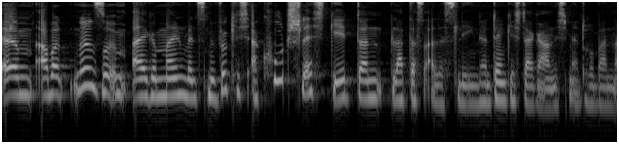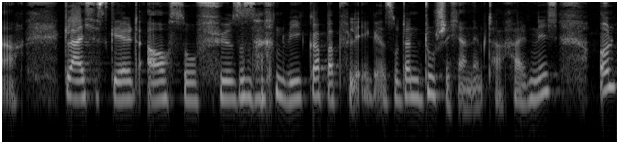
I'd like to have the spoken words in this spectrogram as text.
Ähm, aber ne, so im Allgemeinen, wenn es mir wirklich akut schlecht geht, dann bleibt das alles liegen. Dann denke ich da gar nicht mehr drüber nach. Gleiches gilt auch so für so Sachen wie Körperpflege. So dann dusche ich an dem Tag halt nicht und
